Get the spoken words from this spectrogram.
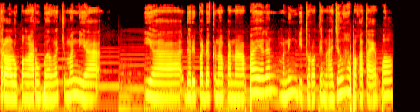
terlalu pengaruh banget cuman ya ya daripada kenapa-napa ya kan mending diturutin aja lah apa kata Apple.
